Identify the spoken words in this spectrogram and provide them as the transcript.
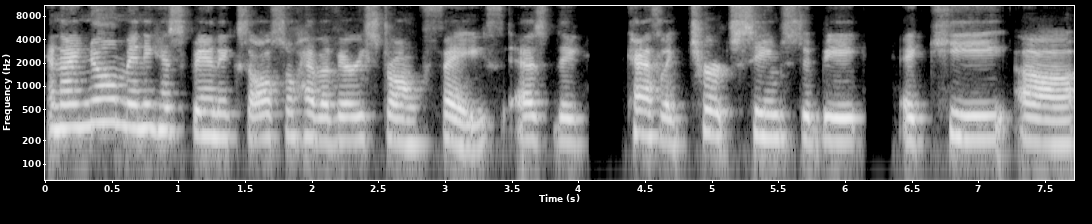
And I know many Hispanics also have a very strong faith, as the Catholic Church seems to be a key uh,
